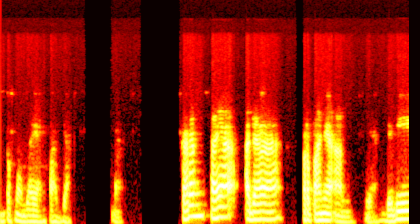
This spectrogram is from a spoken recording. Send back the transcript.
untuk membayar pajak. Nah, sekarang saya ada pertanyaan ya. Jadi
